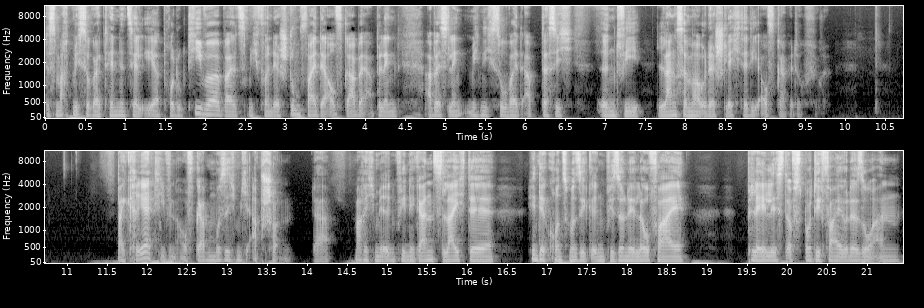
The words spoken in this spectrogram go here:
Das macht mich sogar tendenziell eher produktiver, weil es mich von der Stumpfheit der Aufgabe ablenkt, aber es lenkt mich nicht so weit ab, dass ich irgendwie langsamer oder schlechter die Aufgabe durchführe. Bei kreativen Aufgaben muss ich mich abschotten. Da mache ich mir irgendwie eine ganz leichte Hintergrundmusik, irgendwie so eine Lo-Fi-Playlist auf Spotify oder so an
